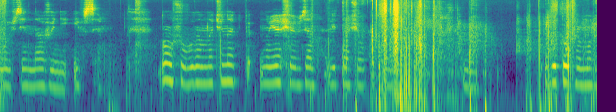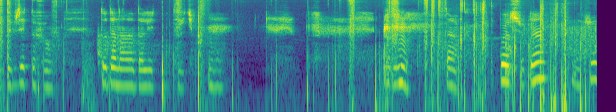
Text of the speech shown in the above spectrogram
були всі нажені і все. Ну що, будемо починати. Ну я ще взяв літачого пацана. Да. Вы тоже можете взять то, что туда надо лететь. Мгм. Так, тепер сюди, на цю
